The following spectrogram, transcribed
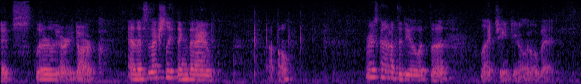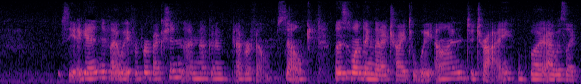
it's literally already dark. And this is actually a thing that I, uh oh We're just gonna have to deal with the light changing a little bit see again if i wait for perfection i'm not gonna ever film. So this is one thing that i tried to wait on to try but i was like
